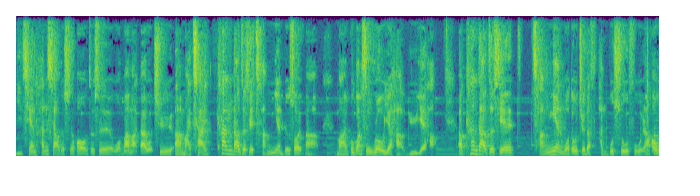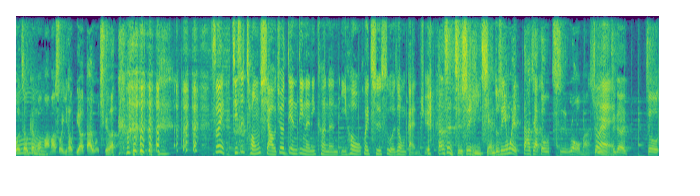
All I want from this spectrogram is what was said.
以前很小的时候，就是我妈妈带我去啊、呃、买菜，看到这些场面，比如说啊。呃买不管是肉也好，鱼也好，然后看到这些场面，我都觉得很不舒服，然后我就跟我妈妈说，以后不要带我去了。所以其实从小就奠定了你可能以后会吃素的这种感觉。但是只是以前，就是因为大家都吃肉嘛，所以这个。就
